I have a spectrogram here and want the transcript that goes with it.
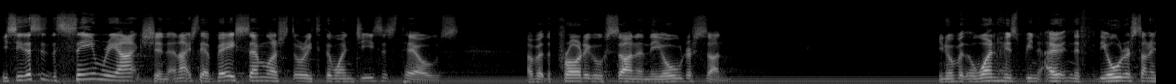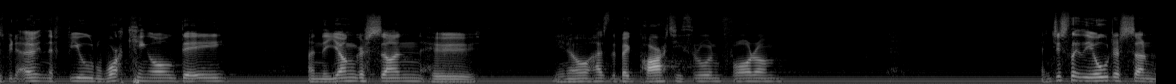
You see, this is the same reaction, and actually a very similar story to the one Jesus tells about the prodigal son and the older son. You know, but the one who's been out in the, the older son who's been out in the field working all day, and the younger son who, you know, has the big party thrown for him. And just like the older son,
